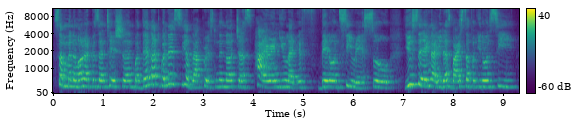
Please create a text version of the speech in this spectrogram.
some minimal representation, but they're not, when they see a black person, they're not just hiring you like if they don't see race. So you saying that you just buy stuff and you don't see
